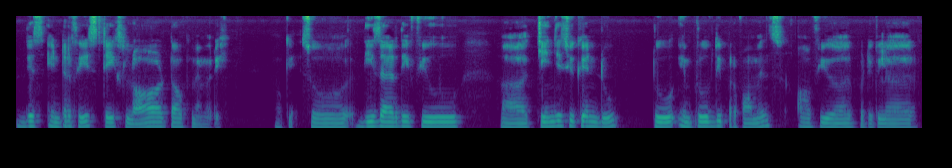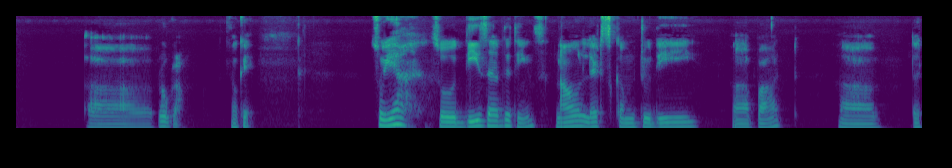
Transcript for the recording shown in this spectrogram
this interface takes lot of memory okay? So these are the few uh, changes you can do to improve the performance of your particular uh, program okay so yeah so these are the things. Now let's come to the uh, part uh, the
